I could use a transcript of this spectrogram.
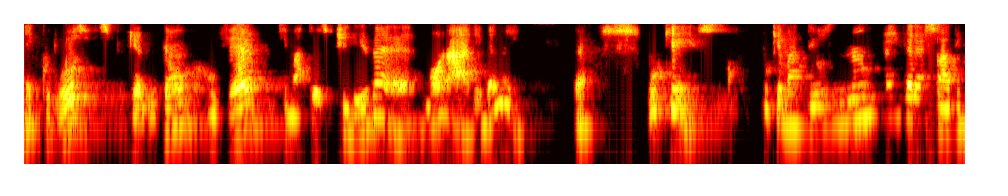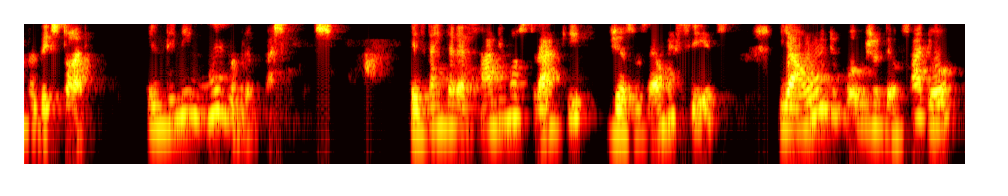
É curioso isso, porque ali um, o verbo que Mateus utiliza é morar em Belém. Né? Por que isso? Porque Mateus não está interessado em fazer história. Ele não tem nenhuma preocupação com isso. Ele está interessado em mostrar que Jesus é o Messias. E aonde o povo judeu falhou,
